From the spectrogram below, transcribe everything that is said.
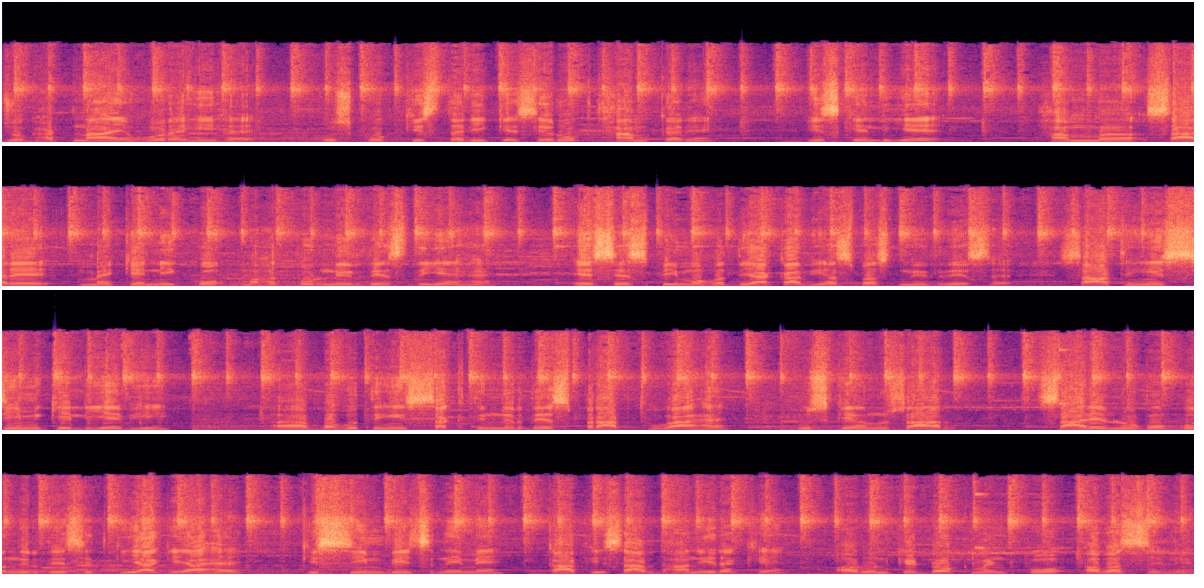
जो घटनाएँ हो रही है, उसको किस तरीके से रोकथाम करें, इसके लिए हम सारे मैकेनिक को महत्वपूर्ण निर्देश दिए हैं। एसएसपी महोदया का भी स्पष्ट निर्देश है। साथ ही सिम के लिए भी बहुत ही सख्त निर्देश प्राप्त हुआ है। उसके अनुसार सारे लोगों को निर्देशित किया गया है कि सिम बेचने में काफ़ी सावधानी रखें और उनके डॉक्यूमेंट को अवश्य लें।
